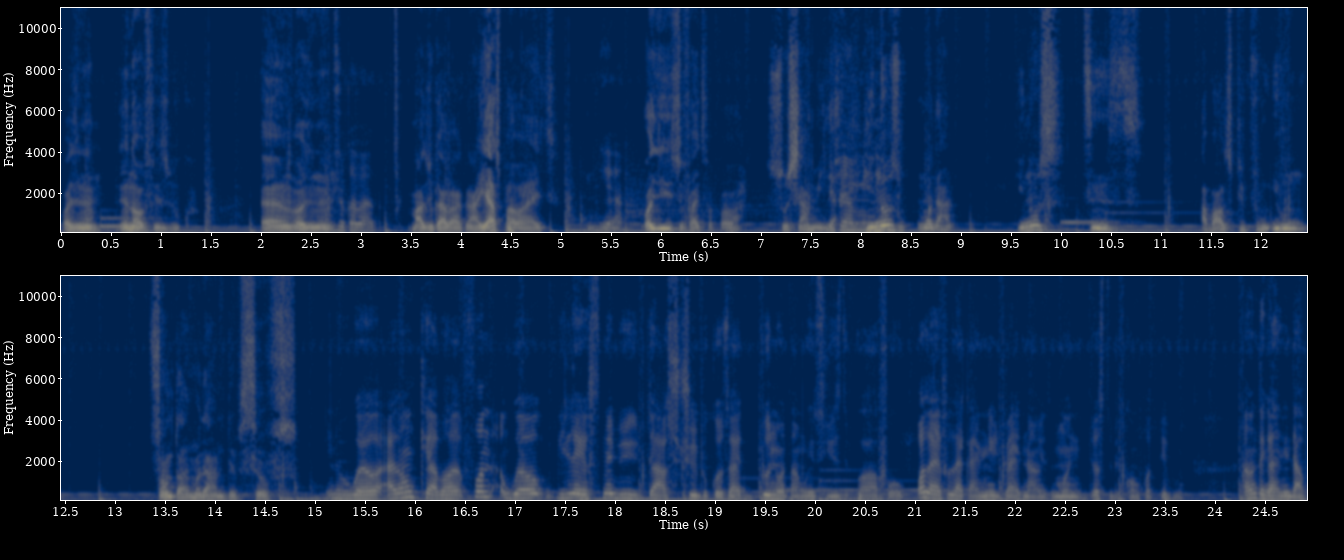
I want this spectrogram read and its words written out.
What's his name? You know Facebook. Um, what's his name? Zuckerberg. Mark Zuckerberg now. He has power, right? Yeah. What do you use to fight for power? Social media. Social He knows more than he knows things about people, even sometimes more than themselves. Well, I don't care about fun. Well, yes, maybe that's true because I don't know what I'm going to use the power for. All I feel like I need right now is money, just to be comfortable. I don't think I need that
